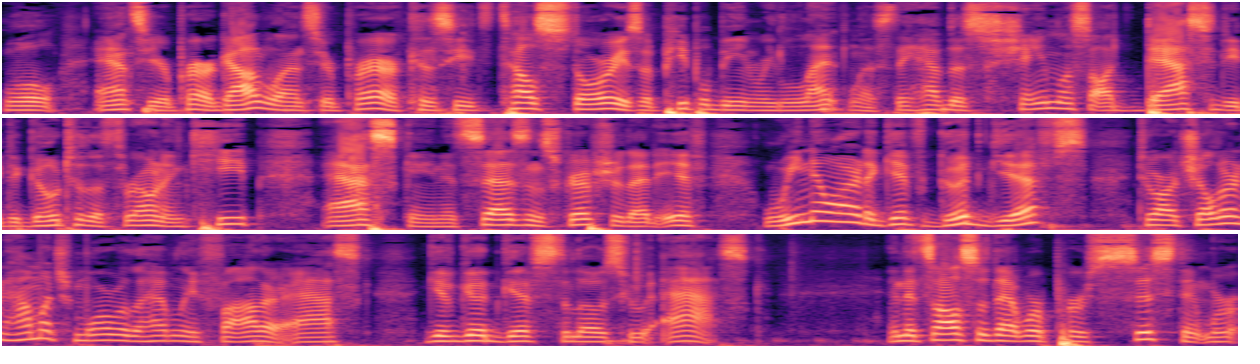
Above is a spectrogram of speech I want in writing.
will answer your prayer. God will answer your prayer because he tells stories of people being relentless. They have this shameless audacity to go to the throne and keep asking. It says in Scripture that if we know how to give good gifts to our children, how much more will the Heavenly Father ask, give good gifts to those who ask? And it's also that we're persistent. We're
